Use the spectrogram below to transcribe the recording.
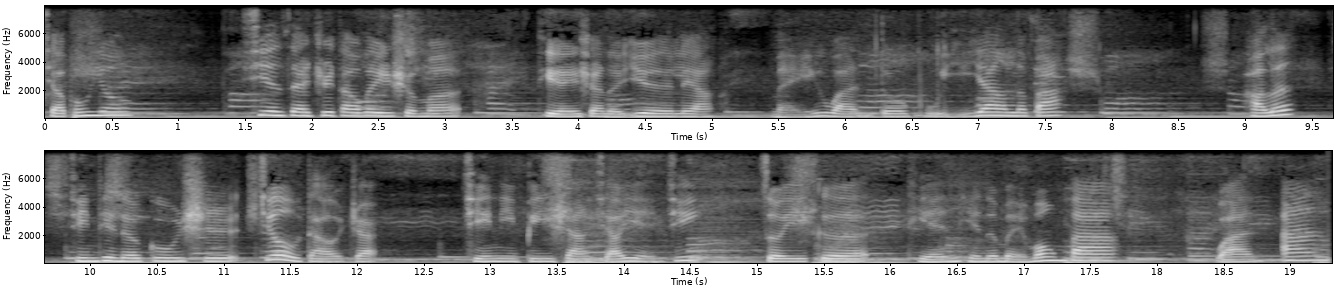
小朋友，现在知道为什么天上的月亮每晚都不一样了吧？好了，今天的故事就到这儿，请你闭上小眼睛，做一个甜甜的美梦吧，晚安。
